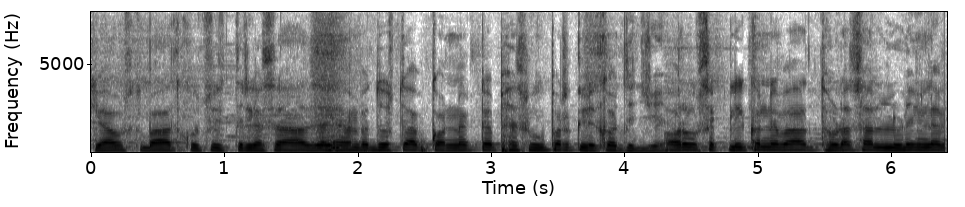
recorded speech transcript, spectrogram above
किया, उसके बाद कुछ इस तरीके से आ जाएगा। यहाँ पे दोस्तों, आप कनेक्ट फेसबुक पर क्लिक कर दीजिए। और उसे क्लिक करने बाद थोड़ा सा लोडिंग लगे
